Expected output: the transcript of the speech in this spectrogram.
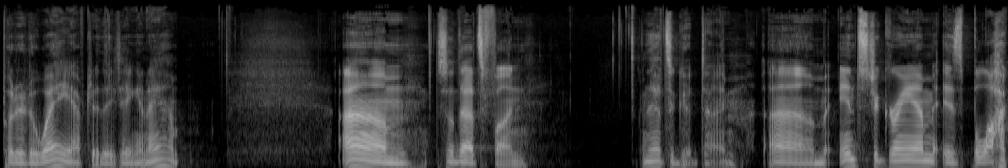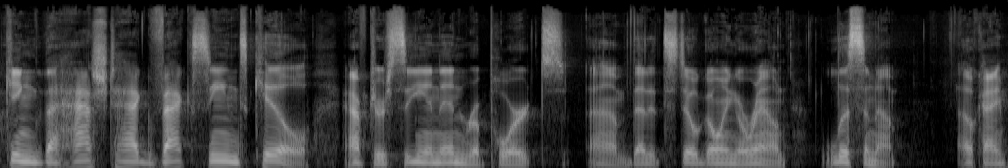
put it away after they take a nap. Um, so that's fun. That's a good time. Um, Instagram is blocking the hashtag vaccines kill after CNN reports um, that it's still going around. Listen up, okay?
